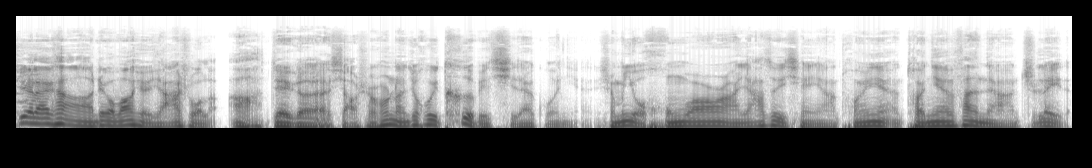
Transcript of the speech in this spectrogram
接下来看啊，这个王雪霞说了啊，这个小时候呢就会特别期待过年，什么有红包啊、压岁钱呀、团圆团年饭呀之类的。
